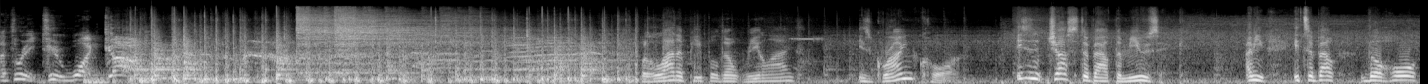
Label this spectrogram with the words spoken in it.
On three, two, one, go! What a lot of people don't realize is grindcore isn't just about the music. I mean, it's about the whole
